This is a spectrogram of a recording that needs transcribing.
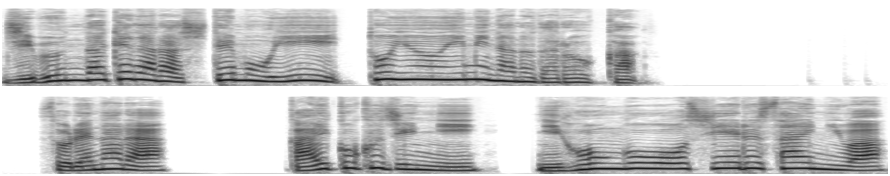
自分だけならしてもいいという意味なのだろうか。それなら、外国人に日本語を教える際には、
